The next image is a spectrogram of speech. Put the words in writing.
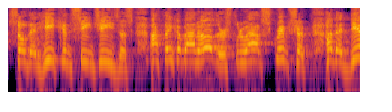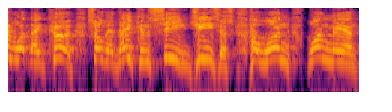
So that he could see Jesus. I think about others throughout scripture how they did what they could so that they can see Jesus. How one, one man,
